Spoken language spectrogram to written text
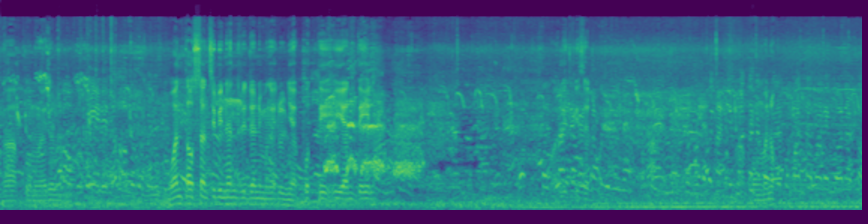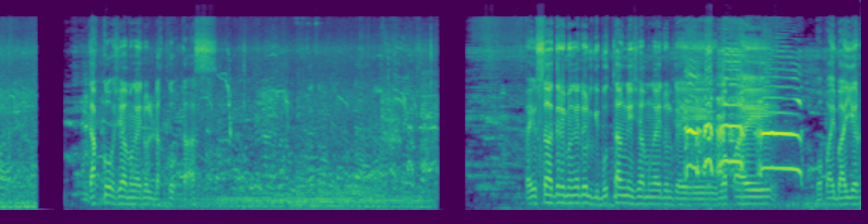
Nga po mga idol. 1,700 ani mga idol niya puti iyan tail. Walit kisad. Akong manok. Dako siya mga idol, dako taas. Tayo sa diri mga idol, gibutang ni siya mga idol kay wapay wapay buyer.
